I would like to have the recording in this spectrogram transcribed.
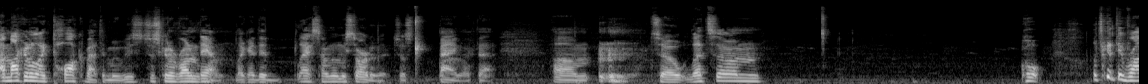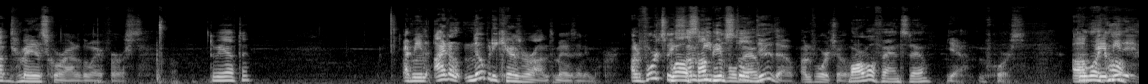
I'm not going to like talk about the movies, just going to run them down like I did last time when we started it. Just bang like that. Um so let's um well, let's get the Rotten Tomato score out of the way first. Do we have to? I mean, I don't. Nobody cares about Rotten Tomatoes anymore. Unfortunately, Well, some, some people, people still do. do. though. Unfortunately, Marvel fans do. yeah, of course. Um, like, I mean, oh, it,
